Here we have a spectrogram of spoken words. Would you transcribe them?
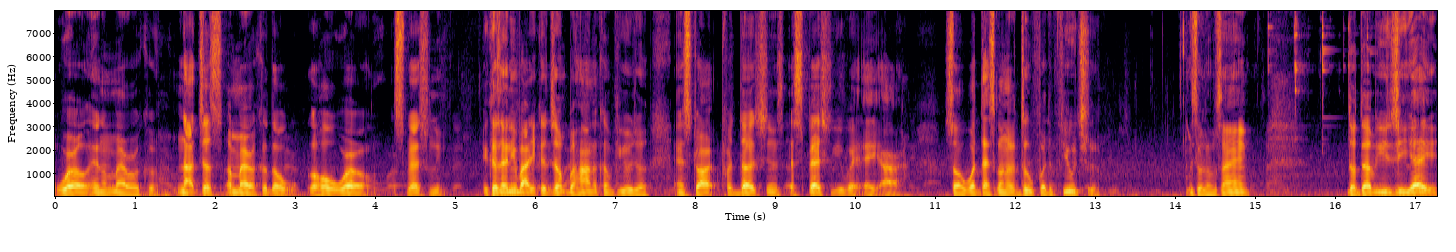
world in America. Not just America, the, the whole world, especially because anybody could jump behind a computer and start productions, especially with AI. So what that's gonna do for the future? Is what I'm saying. The WGA,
